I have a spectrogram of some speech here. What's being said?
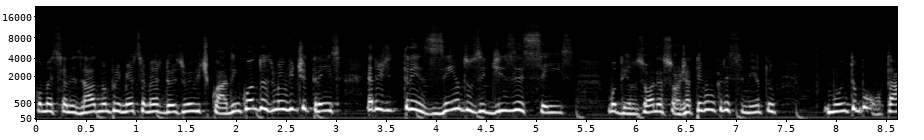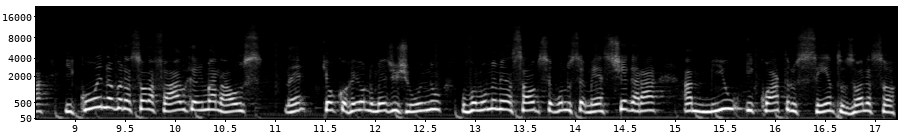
comercializados no primeiro semestre de 2024, enquanto 2023 era de 316 modelos. Olha só, já teve um crescimento muito bom, tá? E com a inauguração da fábrica em Manaus, né, que ocorreu no mês de junho, o volume mensal do segundo semestre chegará a 1.400, olha só,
